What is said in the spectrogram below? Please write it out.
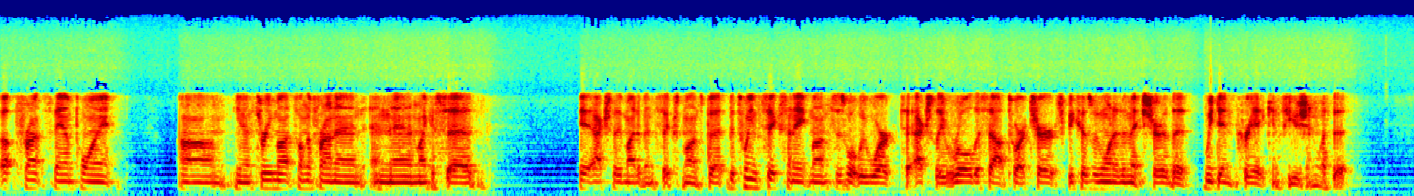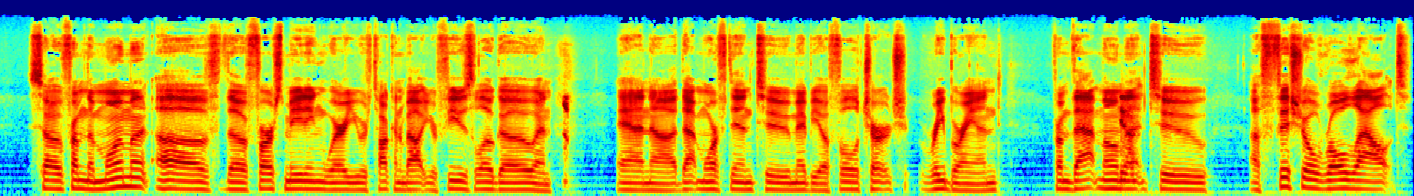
upfront standpoint, um, you know, three months on the front end, and then, like I said, it actually might have been six months, but between six and eight months is what we worked to actually roll this out to our church because we wanted to make sure that we didn't create confusion with it. So, from the moment of the first meeting where you were talking about your Fuse logo and and uh, that morphed into maybe a full church rebrand, from that moment yeah. to official rollout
